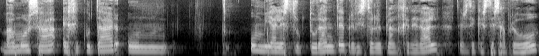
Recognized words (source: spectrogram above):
vamos a ejecutar un un vial estructurante previsto en el plan general, desde que este se aprobó,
